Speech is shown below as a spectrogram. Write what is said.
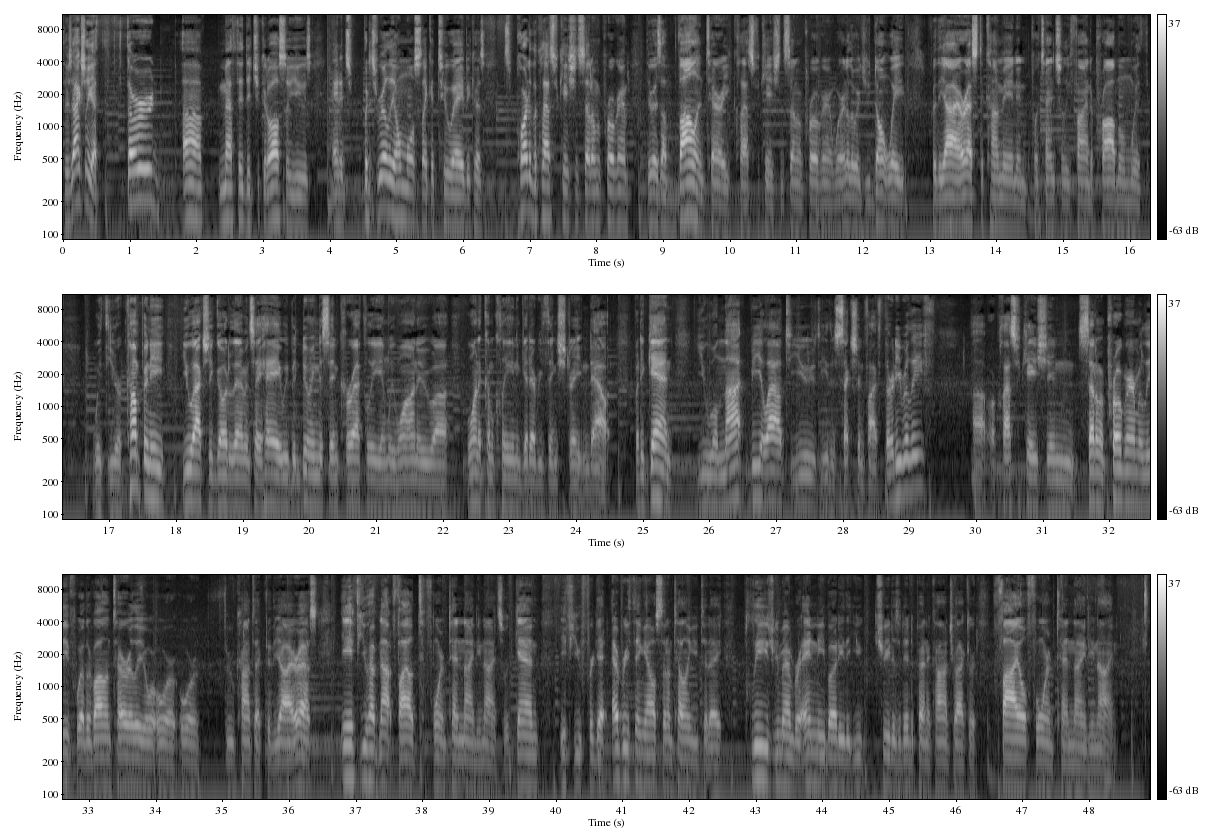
There's actually a third uh, method that you could also use, and it's but it's really almost like a 2A because it's part of the classification settlement program. There is a voluntary classification settlement program where, in other words, you don't wait for the IRS to come in and potentially find a problem with with your company. You actually go to them and say, "Hey, we've been doing this incorrectly, and we want to uh, want to come clean and get everything straightened out." But again, you will not be allowed to use either Section 530 relief uh, or classification settlement program relief, whether voluntarily or, or, or through contact to the IRS, if you have not filed Form 1099. So, again, if you forget everything else that I'm telling you today, please remember anybody that you treat as an independent contractor, file Form 1099.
